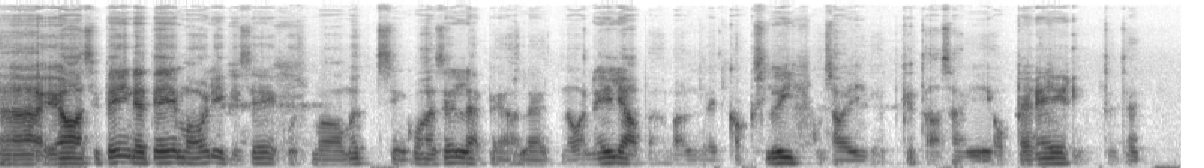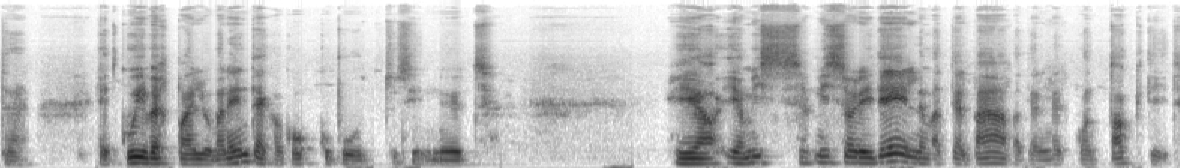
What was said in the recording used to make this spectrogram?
Äh, ja see teine teema oligi see, kus ma mõtlesin kohe selle peale, et no neljapäeval need kaks lõikushaiget, keda sai opereeritud, et, et kuivõrd palju ma nendega kokku puutusin nüüd. ja, ja mis, mis olid eelnevatel päevadel need kontaktid.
